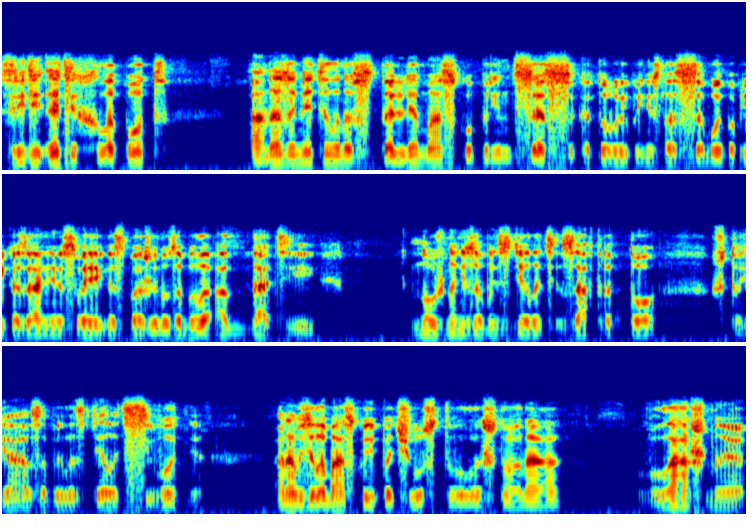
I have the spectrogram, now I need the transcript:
Среди этих хлопот она заметила на столе маску принцессы, которую принесла с собой по приказанию своей госпожи, но забыла отдать ей. Нужно не забыть сделать завтра то, что я забыла сделать сегодня. Она взяла маску и почувствовала, что она влажная.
